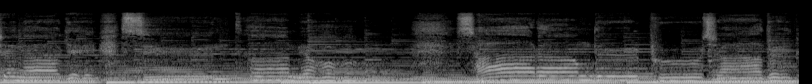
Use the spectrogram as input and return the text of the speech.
광채나게 쓴다면 사람들 부자된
